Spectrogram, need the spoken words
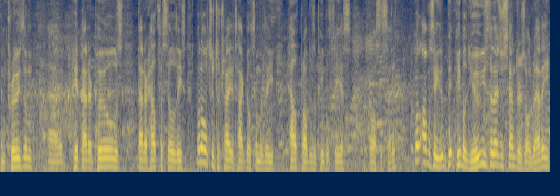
improve them, uh, create better pools, better health facilities, but also to try to tackle some of the health problems that people face across the city. Well, obviously, people use the leisure centres already,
